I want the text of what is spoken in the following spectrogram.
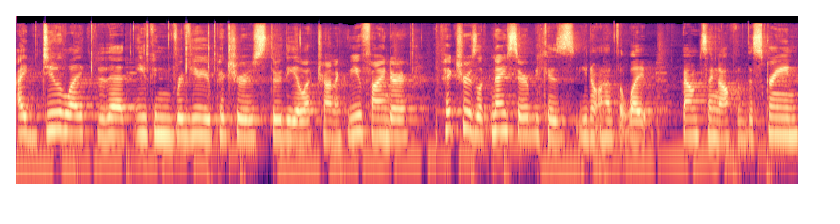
I do like that you can review your pictures through the electronic viewfinder. The pictures look nicer because you don't have the light bouncing off of the screen,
